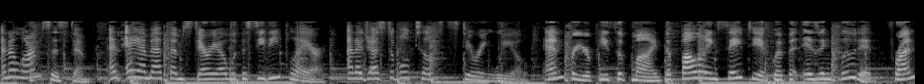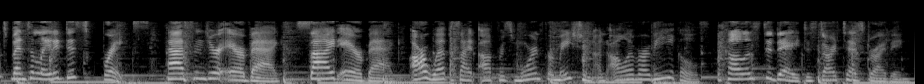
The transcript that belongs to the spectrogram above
an alarm system, an AM FM stereo with a CD player, adjustable tilt steering wheel. And for your peace of mind, the following safety equipment is included. Front ventilated disc brakes, passenger airbag, side airbag. Our website offers more information on all of our vehicles. Call us today to start test driving.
